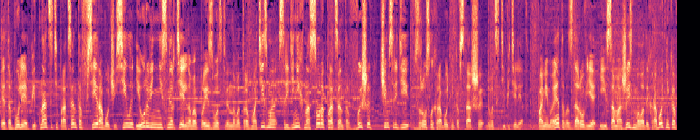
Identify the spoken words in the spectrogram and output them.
Это более 15% всей рабочей силы и уровень несмертельного производственного травматизма среди них на 40% выше, чем среди взрослых работников старше 25 лет. Помимо этого, здоровье и сама жизнь молодых работников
